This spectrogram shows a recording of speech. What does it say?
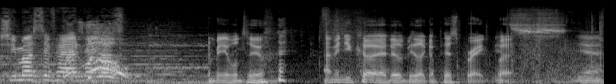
She must have had Let's one go! of those. To be able to. I mean, you could. It would be like a piss break, but It's, yeah,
